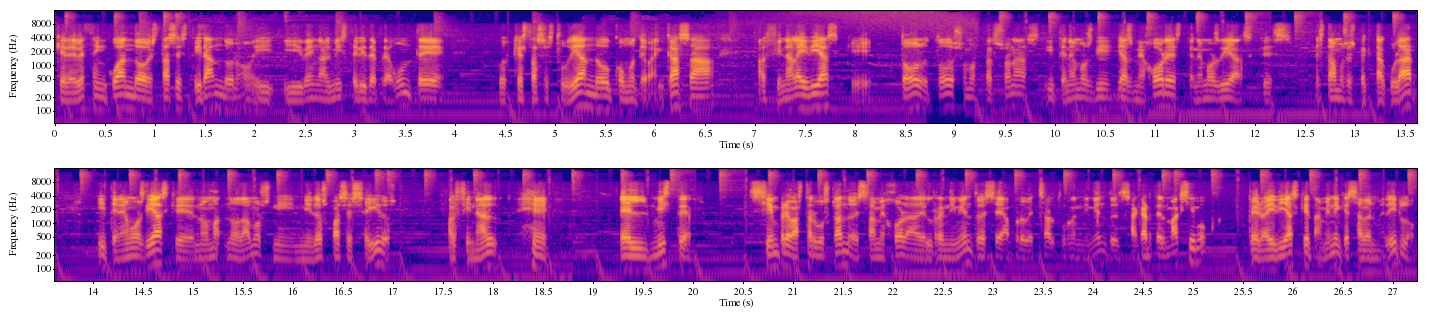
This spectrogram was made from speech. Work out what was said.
de vez en cuando estás estirando ¿no? y, venga el mister y te pregunte pues qué estás estudiando, cómo te va en casa. Al final hay días que todos somos personas y tenemos días mejores, tenemos días que estamos espectacular y tenemos días que no, no damos ni, ni, dos pases seguidos. Al final, el mister siempre va a estar buscando esa mejora del rendimiento, ese aprovechar tu rendimiento, el sacarte el máximo pero hay días que también hay que saber medirlo.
